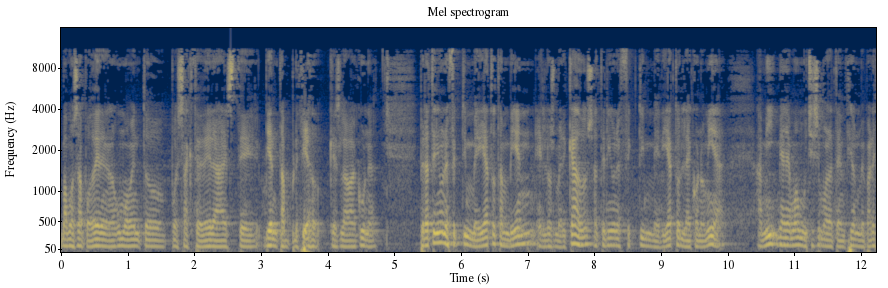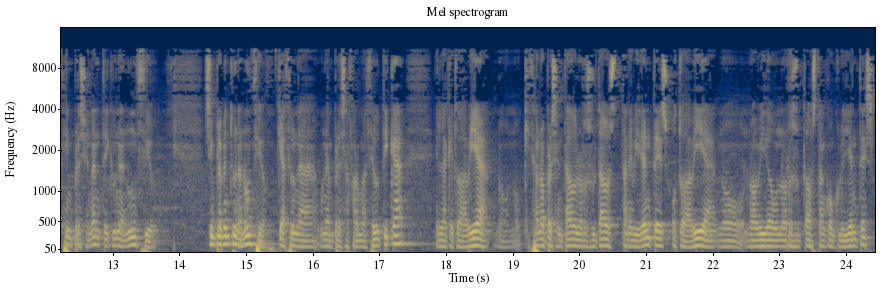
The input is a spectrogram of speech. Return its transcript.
vamos a poder en algún momento pues acceder a este bien tan preciado que es la vacuna, pero ha tenido un efecto inmediato también en los mercados, ha tenido un efecto inmediato en la economía. A mí me ha llamado muchísimo la atención, me parece impresionante que un anuncio, simplemente un anuncio que hace una, empresa farmacéutica en la que todavía, no, no, quizá no ha presentado los resultados tan evidentes o todavía no, no ha habido unos resultados tan concluyentes,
